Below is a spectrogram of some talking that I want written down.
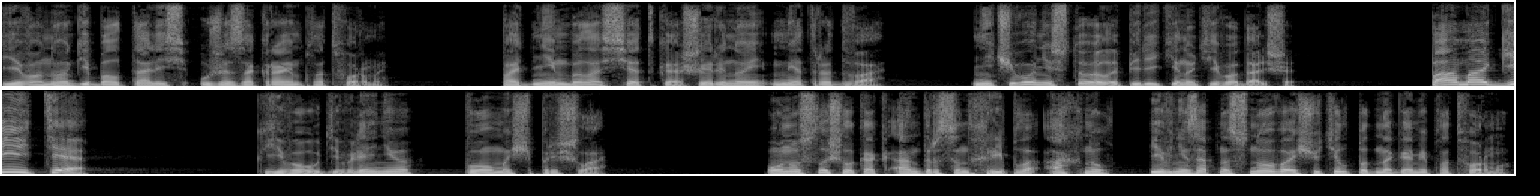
Его ноги болтались уже за краем платформы. Под ним была сетка шириной метра два. Ничего не стоило перекинуть его дальше. «Помогите!» К его удивлению, помощь пришла. Он услышал, как Андерсон хрипло ахнул и внезапно снова ощутил под ногами платформу.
